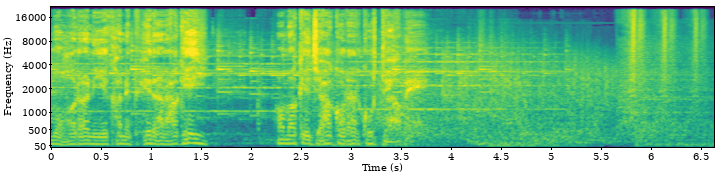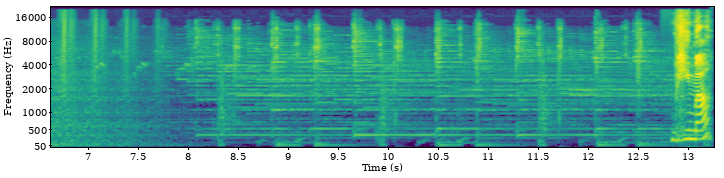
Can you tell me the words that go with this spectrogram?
মহারানী এখানে ফেরার আগেই আমাকে যা করার করতে হবে। ভীমা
